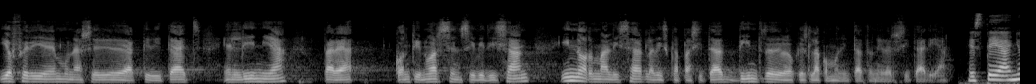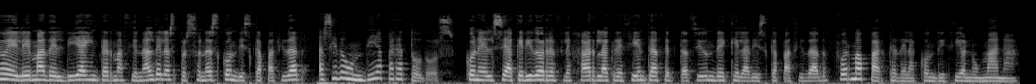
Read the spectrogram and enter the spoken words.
i oferirem una sèrie d'activitats en línia per a continuar sensibilitzant y normalizar la discapacidad dentro de lo que es la comunidad universitaria. Este año el lema del Día Internacional de las Personas con Discapacidad ha sido un día para todos. Con él se ha querido reflejar la creciente aceptación de que la discapacidad forma parte de la condición humana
